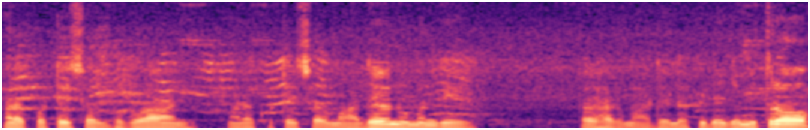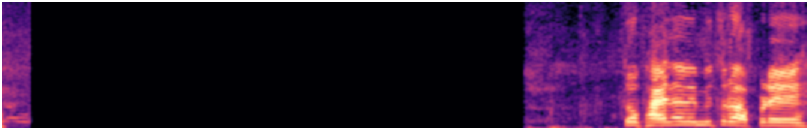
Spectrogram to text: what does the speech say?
મારા કોટેશ્વર ભગવાન મારા કોટેશ્વર મહાદેવનું મંદિર. હર હર મહાદેવ લખી દેજો મિત્રો. તો ફાઇનલી મિત્રો આપણે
